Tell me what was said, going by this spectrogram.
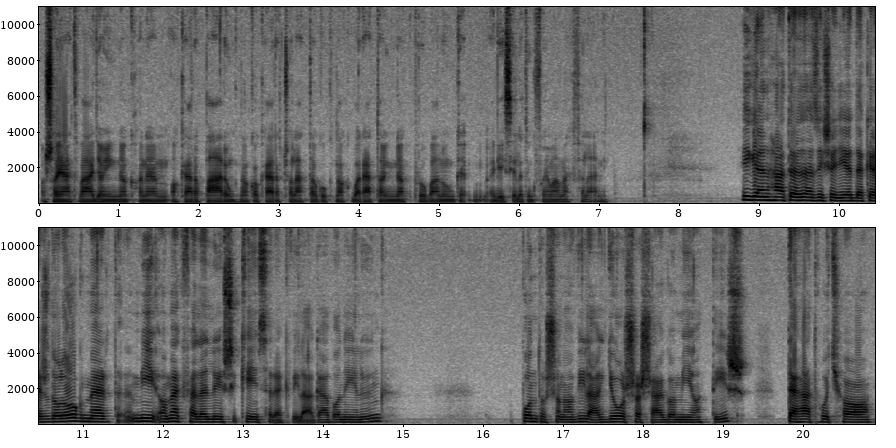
a saját vágyainknak, hanem akár a párunknak, akár a családtagoknak, barátainknak próbálunk egész életünk folyamán megfelelni? Igen, hát ez, ez is egy érdekes dolog, mert mi a megfelelési kényszerek világában élünk, pontosan a világ gyorsasága miatt is. Tehát, hogyha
